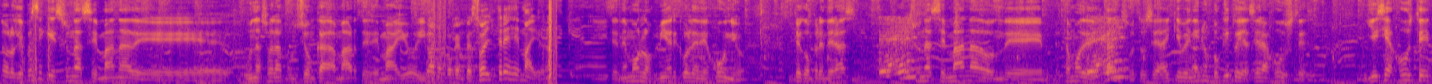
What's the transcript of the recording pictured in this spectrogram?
No, lo que pasa es que es una semana de una sola función cada martes de mayo y, Claro, porque empezó el 3 de mayo, ¿no? y tenemos los miércoles de junio. Te comprenderás, es una semana donde estamos de descanso, entonces hay que venir un poquito y hacer ajustes. Y ese ajuste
